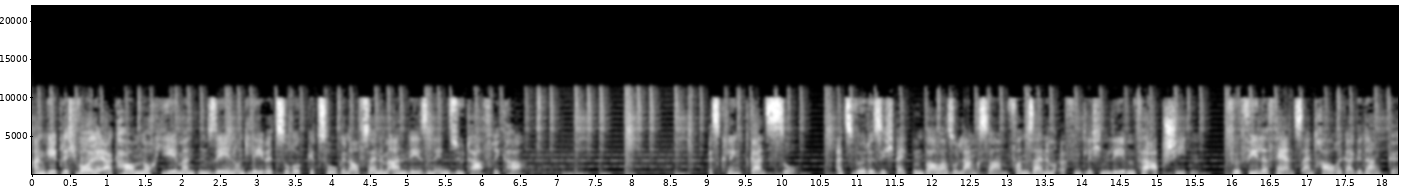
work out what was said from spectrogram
Angeblich wolle er kaum noch jemanden sehen und lebe zurückgezogen auf seinem Anwesen in Südafrika. Es klingt ganz so. Als würde sich Beckenbauer so langsam von seinem öffentlichen Leben verabschieden. Für viele Fans ein trauriger Gedanke.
